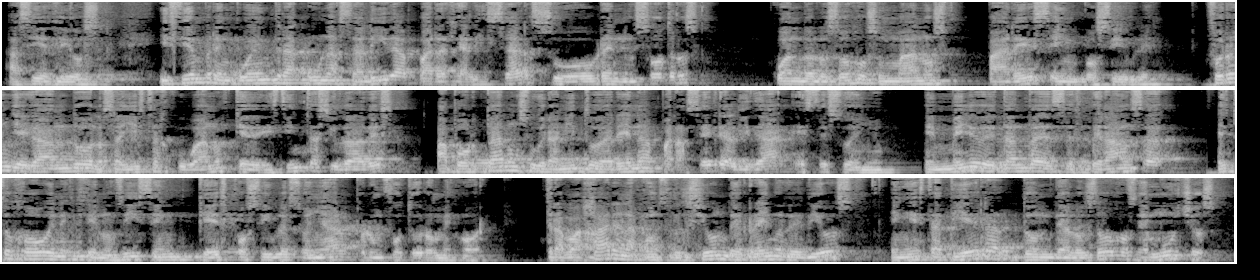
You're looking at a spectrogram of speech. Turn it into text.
Así es Dios. Y siempre encuentra una salida para realizar su obra en nosotros cuando a los ojos humanos parece imposible. Fueron llegando los hallistas cubanos que de distintas ciudades aportaron su granito de arena para hacer realidad este sueño. En medio de tanta desesperanza, estos jóvenes que nos dicen que es posible soñar por un futuro mejor, trabajar en la construcción del reino de Dios en esta tierra donde a los ojos de muchos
